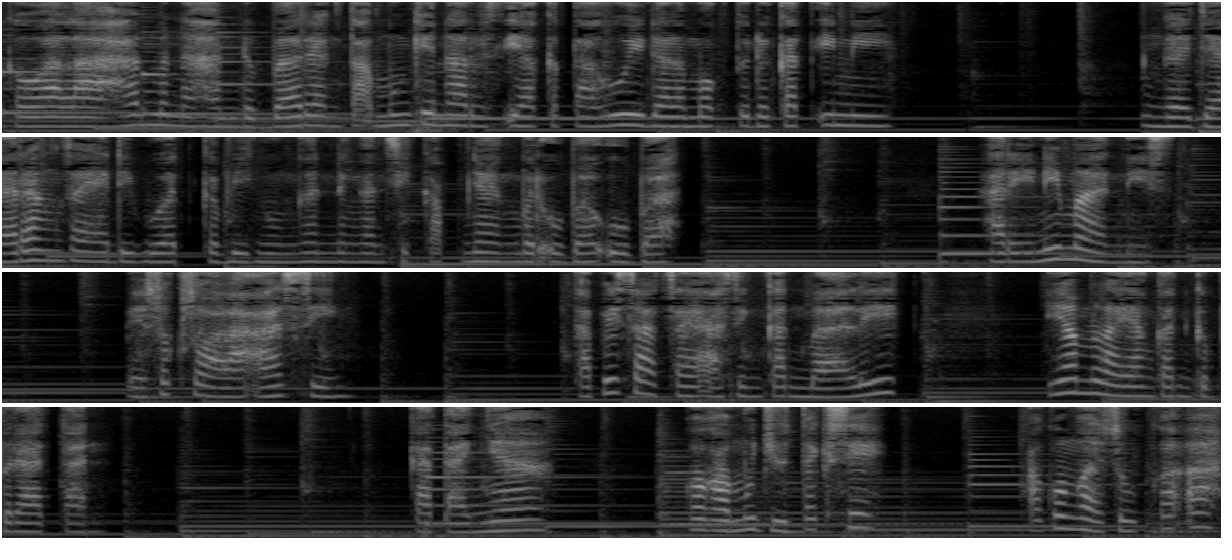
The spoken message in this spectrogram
Kewalahan menahan debar yang tak mungkin harus ia ketahui dalam waktu dekat ini. Enggak jarang saya dibuat kebingungan dengan sikapnya yang berubah-ubah. Hari ini manis, besok seolah asing. Tapi saat saya asingkan balik, ia melayangkan keberatan. Katanya, kok kamu jutek sih? Aku gak suka ah.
